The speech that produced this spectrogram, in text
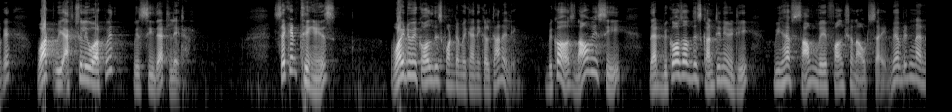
Okay. What we actually work with we will see that later. Second thing is why do we call this quantum mechanical tunneling? Because now we see that because of this continuity we have some wave function outside. We have written an,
